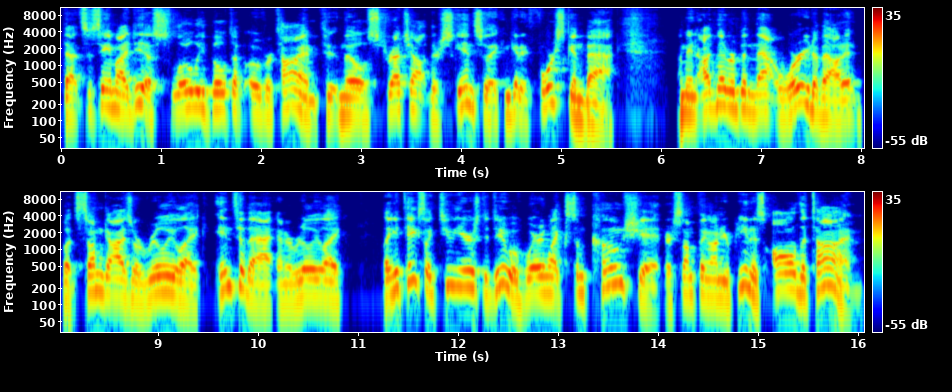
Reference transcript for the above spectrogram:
that's the same idea slowly built up over time to and they'll stretch out their skin so they can get a foreskin back. I mean, I've never been that worried about it, but some guys are really like into that and are really like like it takes like 2 years to do of wearing like some cone shit or something on your penis all the time.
